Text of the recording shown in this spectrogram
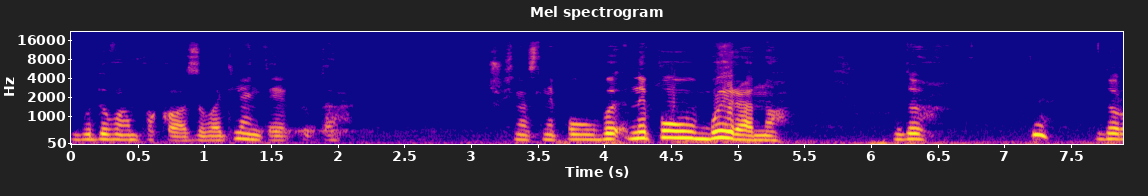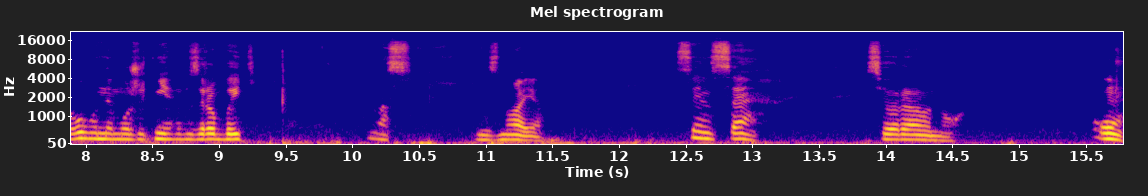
буду вам показувати. Гляньте, як тут а, щось у нас не, поуби... не поубирано. До... ну, Дорогу не можуть ніяк зробити. У нас не знаю. Син все, все равно. О,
